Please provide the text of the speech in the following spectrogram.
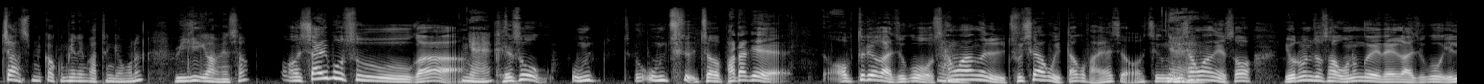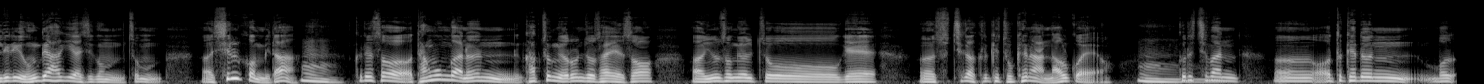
지 않습니까? 국민의힘 같은 경우는 위기감에서. 어, 사이보수가 예. 계속 움, 움츠, 저 바닥에 엎드려 가지고 상황을 주시하고 있다고 봐야죠. 지금 음. 예. 이 상황에서 여론조사 오는 거에 대해 가지고 일일이 응대하기가 지금 좀 어, 싫을 겁니다. 음. 그래서 당분간은 각종 여론조사에서 어, 윤석열 쪽의 어, 수치가 그렇게 좋게는 안 나올 거예요. 음. 그렇지만 어 어떻게든 뭐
